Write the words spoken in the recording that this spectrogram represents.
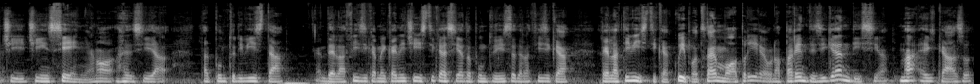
ci, ci insegna, no? sia dal punto di vista della fisica meccanicistica sia dal punto di vista della fisica relativistica. Qui potremmo aprire una parentesi grandissima, ma è il caso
